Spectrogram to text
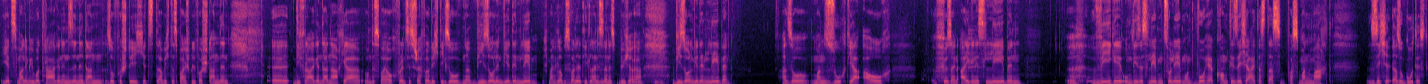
Jetzt mal im übertragenen Sinne dann, so verstehe ich jetzt, habe ich das Beispiel verstanden. Äh, die Frage danach ja, und das war ja auch Francis Schaeffer wichtig, so, ne, wie sollen wir denn leben? Ich meine, ich glaube, es war der Titel eines mhm. seines Büchers. Ja. Mhm. Wie sollen wir denn leben? Also man sucht ja auch für sein eigenes Leben äh, Wege, um dieses Leben zu leben. Und woher kommt die Sicherheit, dass das, was man macht, sicher, also gut ist?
